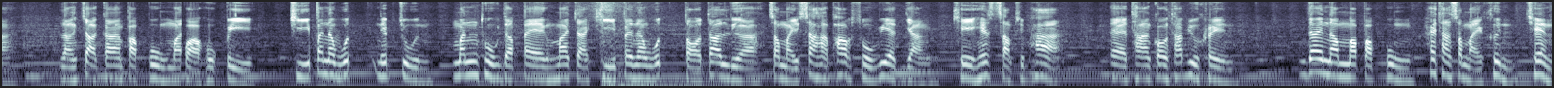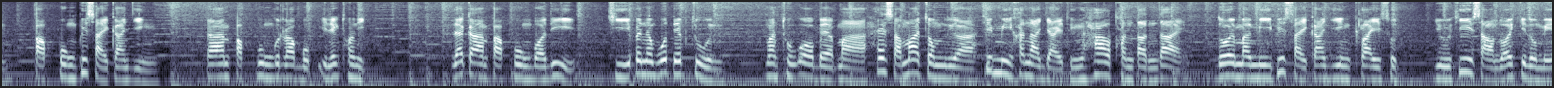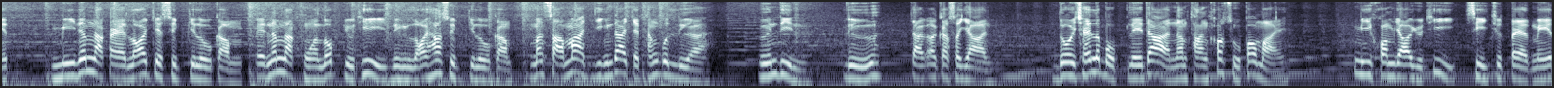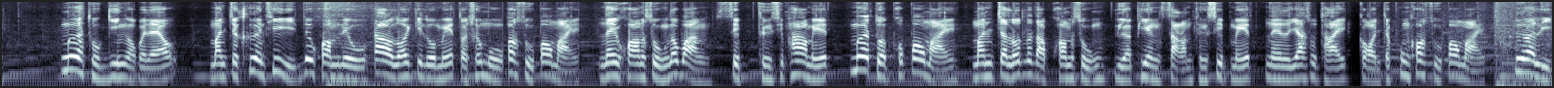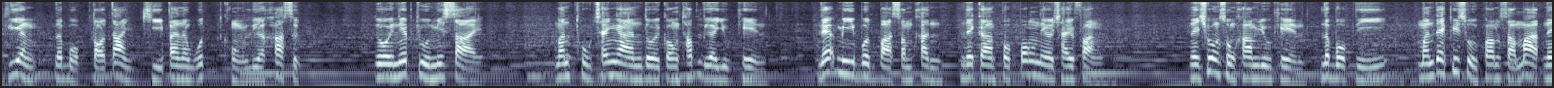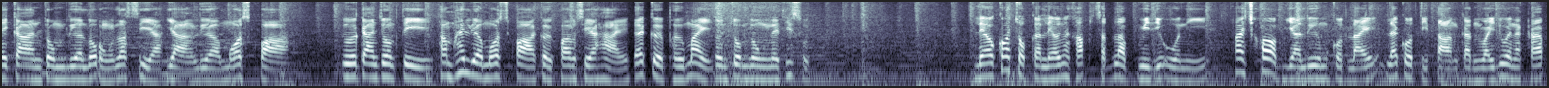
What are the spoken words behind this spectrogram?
หลังจากการปรับปรุงมากว่า 6 ปีขีปนาวุธเนปจูน มันถูกดัดแปลงมาจากขีปนาวุธต่อต้านเรือสมัยสหภาพโซเวียตอย่าง KH-35 แต่ทางกองทัพยูเครน ได้นำมาปรับปรุงให้ทันสมัยขึ้น เช่น ปรับปรุงพิสัยการยิง การปรับปรุงระบบอิเล็กทรอนิกส์ และการปรับปรุงบอดี้ ขีปนอาวุธเนปจูน มันถูกออกแบบมาให้สามารถจมเรือที่มีขนาดใหญ่ถึง 5,000 ตันได้ โดยมันมีพิสัยการยิงไกลสุดอยู่ที่ 300 กิโลเมตร มีน้ำหนัก 870 กิโลกรัม เป็นน้ำหนักหัวลบอยู่ที่ 150 กิโลกรัม มันสามารถยิงได้จากทั้งบนเรือ พื้นดิน หรือจากอากาศยาน โดยใช้ระบบเรดาร์นำทางเข้าสู่เป้าหมาย มีความยาวอยู่ที่ 4.8 เมตร เมื่อถูกยิงออกไปแล้ว มันจะเคลื่อนที่ด้วยความเร็ว 900 กิโลเมตรต่อชั่วโมงเข้าสู่เป้าหมาย ในความสูงระหว่าง 10-15 เมตร เมื่อตรวจพบเป้าหมาย มันจะลดระดับความสูงเหลือเพียง 3-10 เมตร ในระยะสุดท้ายก่อนจะพุ่งเข้าสู่เป้าหมาย เพื่อหลีกเลี่ยงระบบต่อต้านขีปนาวุธของเรือข้าศึก โดยเนปจูนมิสไซล์มันถูกใช้งานโดยกองทัพเรือยูเครนและมีบทบาทสำคัญในการปกป้องแนวชายฝั่ง ในช่วงสงครามยูเครนระบบนี้ มันได้พิสูจน์ความสามารถในการจมเรือรบของรัสเซียอย่างเรือมอสควา โดยการโจมตีทำให้เรือมอสควาเกิดความเสียหาย และเกิดเพลิงไหม้จนจมลงในที่สุด แล้วก็จบกันแล้วนะครับสำหรับวิดีโอนี้ ถ้าชอบอย่าลืมกดไลค์และกดติดตามกันไว้ด้วยนะครับ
